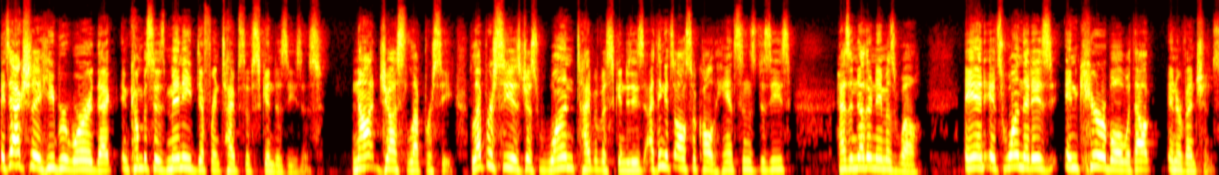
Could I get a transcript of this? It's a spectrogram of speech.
it's actually a Hebrew word that encompasses many different types of skin diseases, not just leprosy. Leprosy is just one type of a skin disease. I think it's also called Hansen's disease, has another name as well. And it's one that is incurable without interventions.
